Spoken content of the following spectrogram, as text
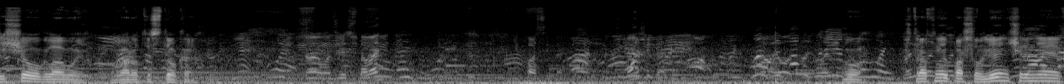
Еще угловой ворот истока. Да, вот здесь вставай. О, штрафной пошел Леня Черняев,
